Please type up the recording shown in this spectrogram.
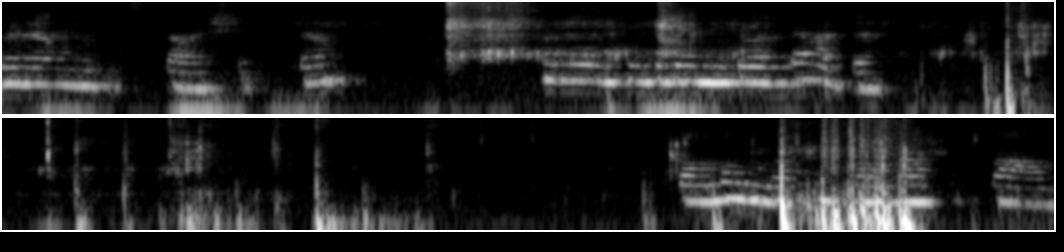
Muhtemelen onu da sipariş edeceğim. Öyle bilgilerini gönderdi. Oldu mu? Onlar çok pahalı.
